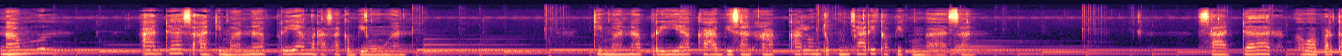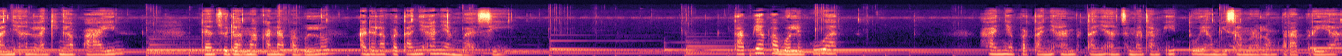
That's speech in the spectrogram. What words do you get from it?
Namun, ada saat di mana pria merasa kebingungan. Di mana pria kehabisan akal untuk mencari topik pembahasan. Sadar bahwa pertanyaan lagi ngapain dan sudah makan apa belum adalah pertanyaan yang basi. Tapi apa boleh buat? Hanya pertanyaan-pertanyaan semacam itu yang bisa menolong para pria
